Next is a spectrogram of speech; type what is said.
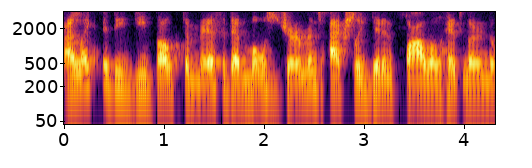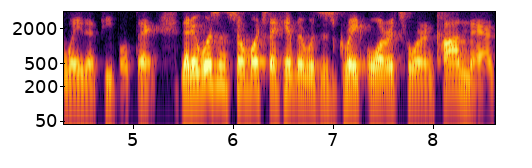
I like that they debunked the myth that most Germans actually didn't follow Hitler in the way that people think. That it wasn't so much that Hitler was this great orator and con man,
